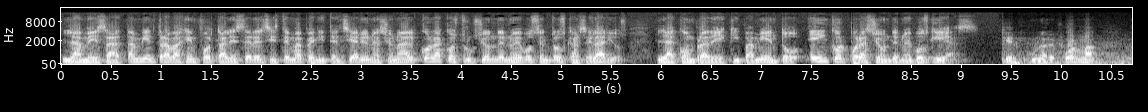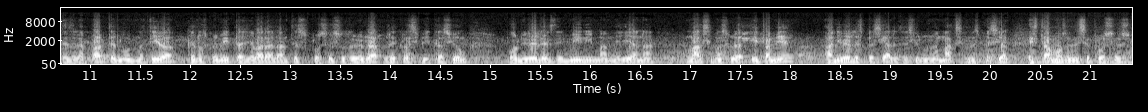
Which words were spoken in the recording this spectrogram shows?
la mesa también trabaja en fortalecer el sistema penitenciario nacional con la construcción de nuevos centros carcelarios, la compra de equipamiento e incorporación de nuevos guías. Una reforma desde la parte normativa que nos permita llevar adelante esos procesos de reclasificación por niveles de mínima, mediana, máxima seguridad y también a nivel especial, es decir, una máxima especial. Estamos en ese proceso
